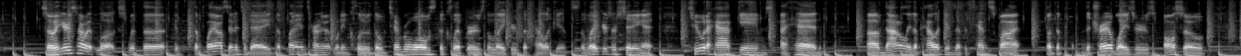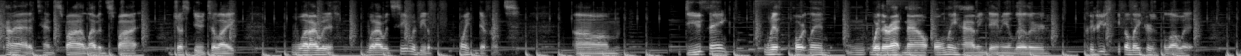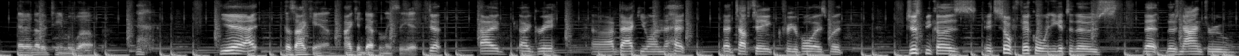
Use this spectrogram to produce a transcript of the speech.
So here's how it looks with the the playoffs ended today. The play-in tournament would include the Timberwolves, the Clippers, the Lakers, the Pelicans. The Lakers are sitting at two and a half games ahead of not only the Pelicans at the 10th spot, but the the Trailblazers also kind of at a 10th spot, 11th spot, just due to like what I would what I would see would be the point difference. Um, do you think with Portland where they're at now, only having Damian Lillard, could you see the Lakers blow it and another team move up? yeah, I Because I can, I can definitely see it. de- I I agree. Uh, I back you on that that tough take for your boys, but just because it's so fickle when you get to those that those nine through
